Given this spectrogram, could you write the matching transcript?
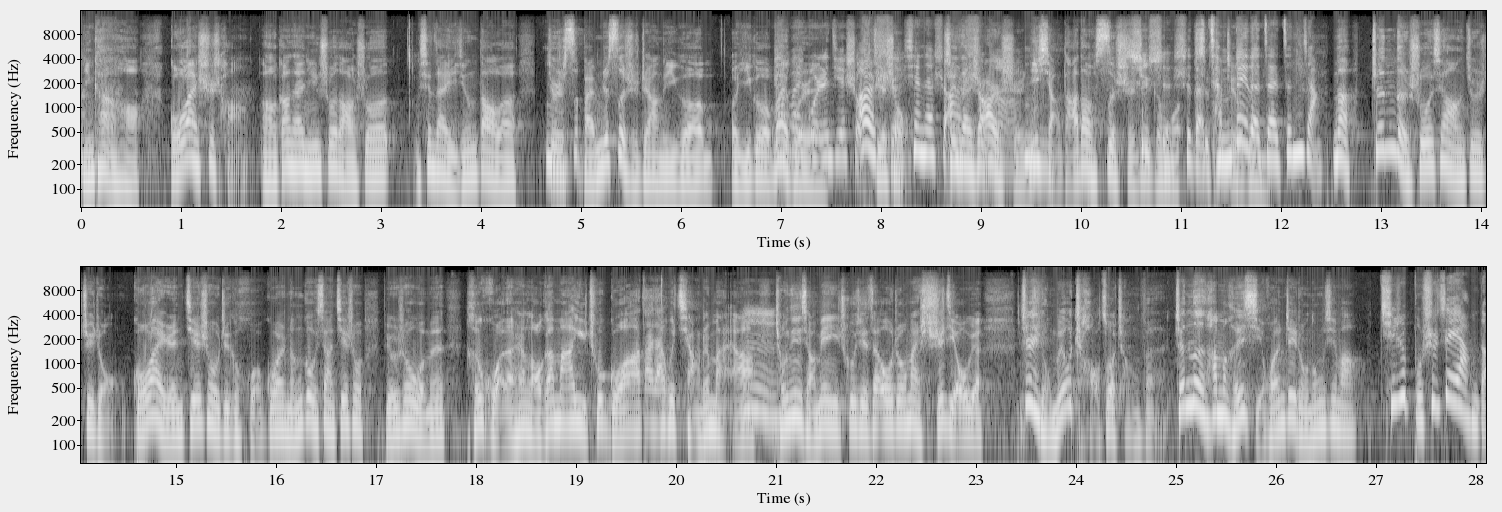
您看哈，国外市场啊、呃刚才您说到说现在已经到了就是四百分之四十这样的一个呃一个外国人接受接受，现在是现在是二十，你想达到四十这个模是的，成倍的。在增长。那真的说像就是这种国外人接受这个火锅，能够像接受，比如说我们很火的，像老干妈一出国啊，大家会抢着买啊。重庆小面一出去，在欧洲卖十几欧元，这是有没有炒作成分？真的他们很喜欢这种东西吗？其实不是这样的，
